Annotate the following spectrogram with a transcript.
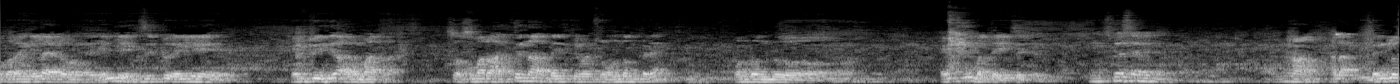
ಬರೋಂಗಿಲ್ಲ ಯಾರು ಎಲ್ಲಿ ಎಕ್ಸಿಟ್ಟು ಎಲ್ಲಿ ಎಂಟ್ರಿ ಇದೆಯೋ ಅದು ಮಾತ್ರ. ಸೊ ಸುಮಾರು ಹತ್ತರಿಂದ ಹದಿನೈದು ಕಿಲೋಮೀಟ್ರ್ ಒಂದೊಂದು ಕಡೆ ಒಂದೊಂದು ಎಂಟ್ರಿ ಮತ್ತು ಎಕ್ಸಿಟ್ ಹಾಂ ಅಲ್ಲ ಬೆಂಗಳೂರು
